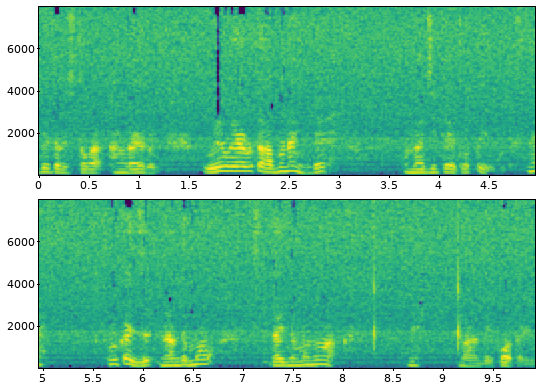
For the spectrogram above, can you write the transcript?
全ての人が考える上をやると危ないんで同じ程度ということですね。その代わり何でも大事なものはね学んでいこうというこ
